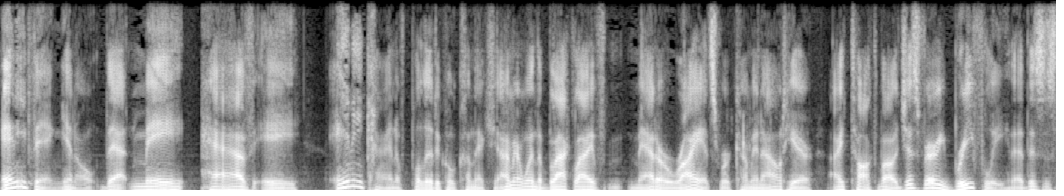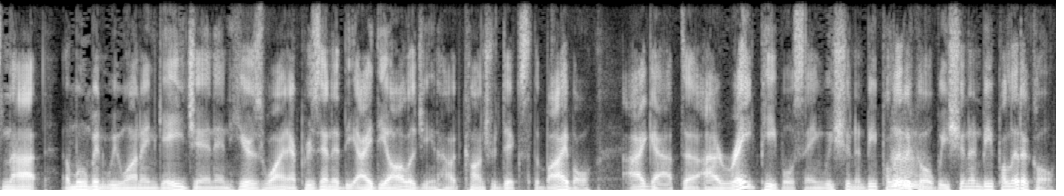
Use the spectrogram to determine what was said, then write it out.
anything, you know, that may have a any kind of political connection. I remember when the Black Lives Matter riots were coming out here, I talked about just very briefly that this is not a movement we want to engage in, and here's why. And I presented the ideology and how it contradicts the Bible. I got uh, irate people saying we shouldn't be political. Mm. We shouldn't be political.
